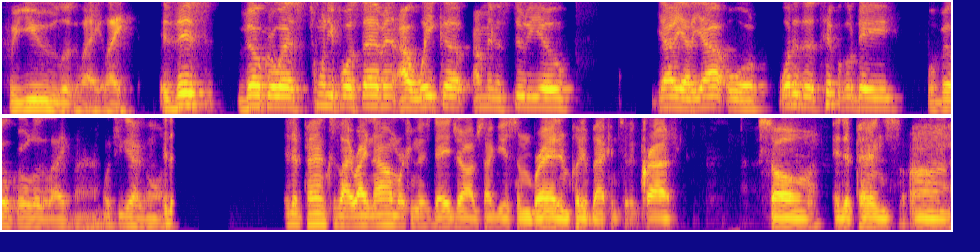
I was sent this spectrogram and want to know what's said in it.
for you look like? Like, is this Velcroes 24 7? I wake up, I'm in the studio, yada, yada, yada. Or what does a typical day for Velcro look like, man? What you got going? It- It depends, cause like right now I'm working this day job, so I get some bread and put it back into the craft. So it depends. Um,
